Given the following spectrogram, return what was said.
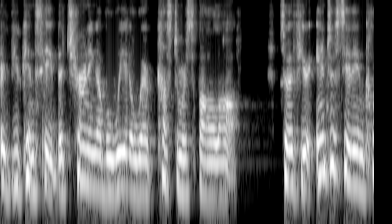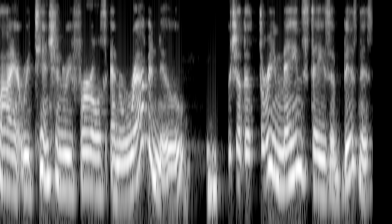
if you can say the churning of a wheel where customers fall off. So if you're interested in client retention, referrals, and revenue, which are the three mainstays of business,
